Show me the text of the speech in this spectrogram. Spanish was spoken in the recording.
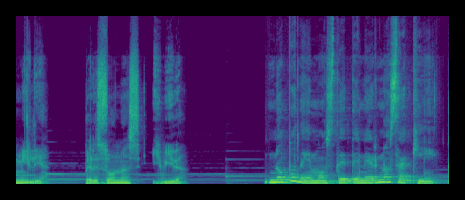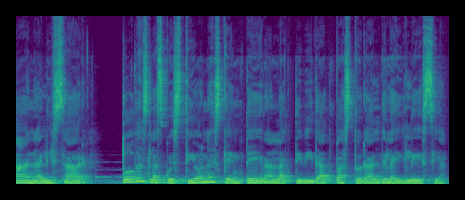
familia, personas y vida. No podemos detenernos aquí a analizar todas las cuestiones que integran la actividad pastoral de la Iglesia,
